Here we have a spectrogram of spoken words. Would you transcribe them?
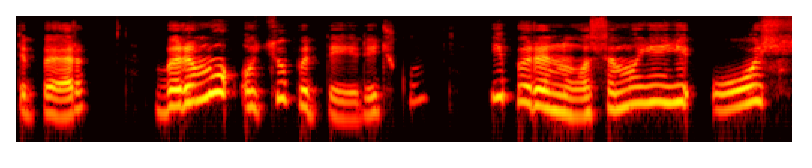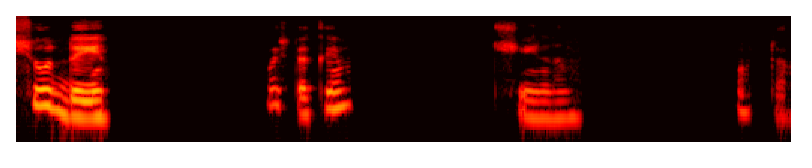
Тепер беремо оцю петелечку і переносимо її ось сюди. Ось таким чином. Ось так.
